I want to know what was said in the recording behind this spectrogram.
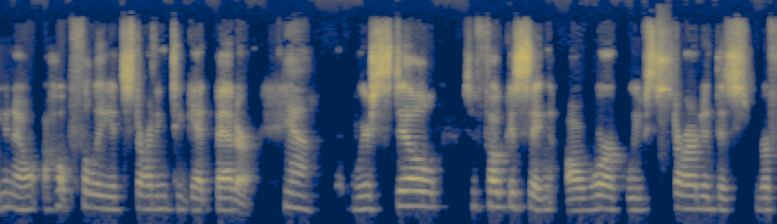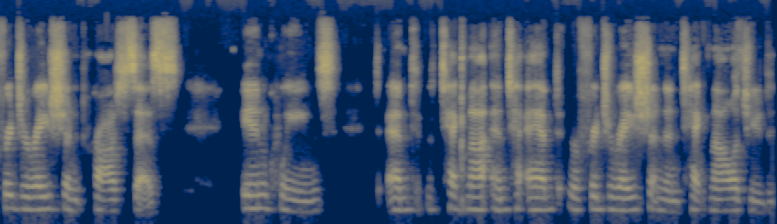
you know, hopefully it's starting to get better. Yeah. We're still focusing our work. We've started this refrigeration process in Queens and techno and to add refrigeration and technology to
